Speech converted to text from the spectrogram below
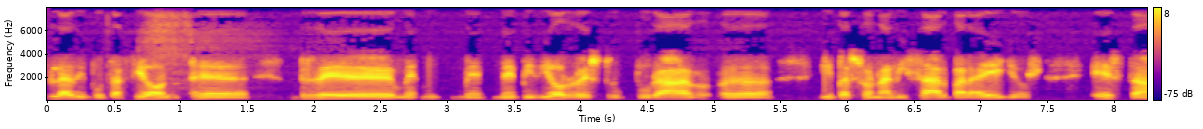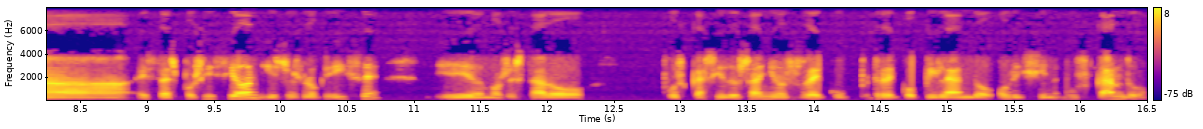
la Diputación eh, re- me, me- me pidió reestructurar eh, y personalizar para ellos esta, esta exposición y eso es lo que hice. Y hemos estado pues casi dos años recopilando, buscando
